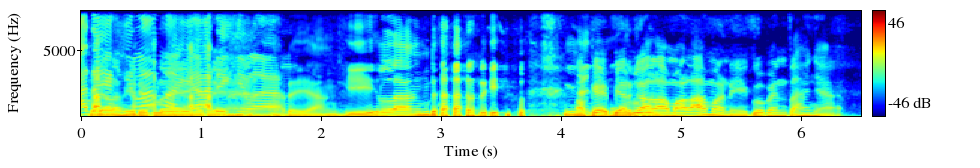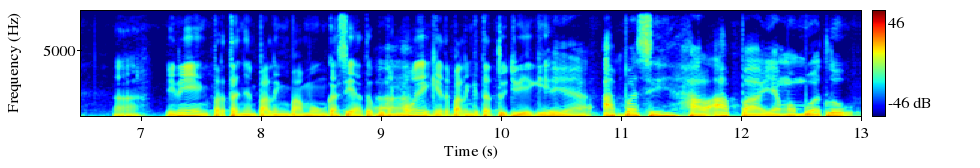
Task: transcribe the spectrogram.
ada yang hidup hilang lah ya, gitu ada yang hilang. Ada yang hilang dari Oke, Nyanyi biar gak lama-lama nih, gue pengen tanya. Nah, ini yang pertanyaan paling pamungkas sih atau bukan? Ah. Oh, yang kita paling kita tuju ya, Gi? Iya, apa sih hal apa yang membuat lu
